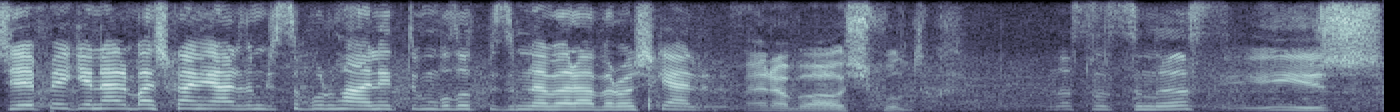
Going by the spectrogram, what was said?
CHP Genel Başkan Yardımcısı Burhanettin Bulut bizimle beraber. Hoş geldiniz. Merhaba, hoş bulduk. Nasılsınız? İyiyiz.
